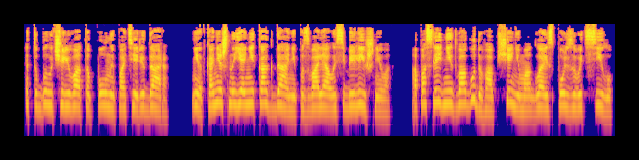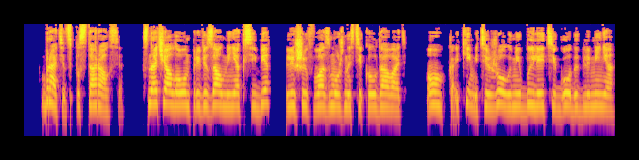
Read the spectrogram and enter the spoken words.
Это было чревато полной потери дара. Нет, конечно, я никогда не позволяла себе лишнего, а последние два года вообще не могла использовать силу. Братец постарался. Сначала он привязал меня к себе, лишив возможности колдовать. О, какими тяжелыми были эти годы для меня.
